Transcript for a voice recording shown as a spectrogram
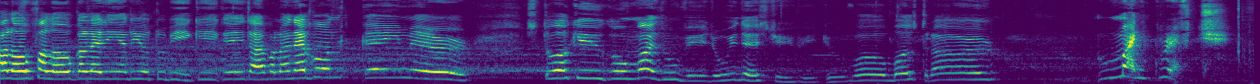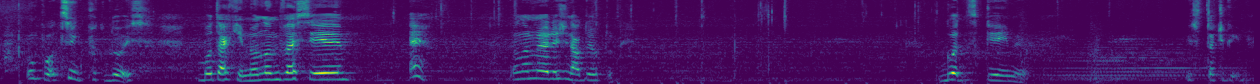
Falou, falou, galerinha do YouTube. Que quem tá falando é Gon Gamer. Estou aqui com mais um vídeo e neste vídeo vou mostrar Minecraft 1.5.2. Vou botar aqui, meu nome vai ser. É, meu nome é original do YouTube. Gods Gamer. Stat Gamer.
